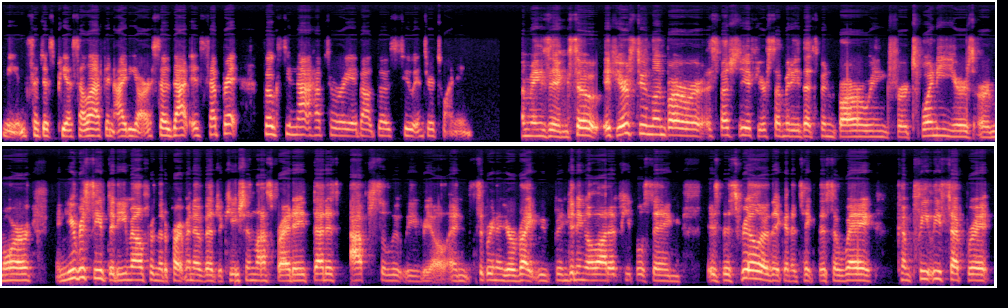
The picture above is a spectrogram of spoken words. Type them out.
means, such as PSLF and IDR. So that is separate. Folks do not have to worry about those two intertwining. Amazing. So, if you're a student loan borrower, especially if you're somebody that's been borrowing for 20 years or more, and you received an email from the Department of Education last Friday, that is absolutely real. And Sabrina, you're right. We've been getting a lot of people saying, Is this real? Are they going to take this away? Completely separate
